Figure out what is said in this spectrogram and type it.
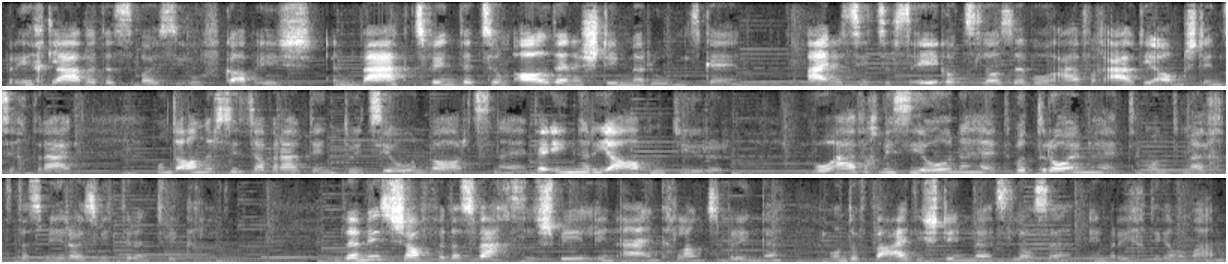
Aber ich glaube, dass unsere Aufgabe ist, einen Weg zu finden, um all diesen Stimmen Raum zu geben. Einerseits aufs Ego zu hören, wo einfach auch die Angst in sich trägt, und andererseits aber auch die Intuition wahrzunehmen, der innere Abenteurer, der einfach Visionen hat, der Träume hat und möchte, dass wir uns weiterentwickeln. Und wenn wir es schaffen, das Wechselspiel in Einklang zu bringen und auf beide Stimmen zu hören, im richtigen Moment,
